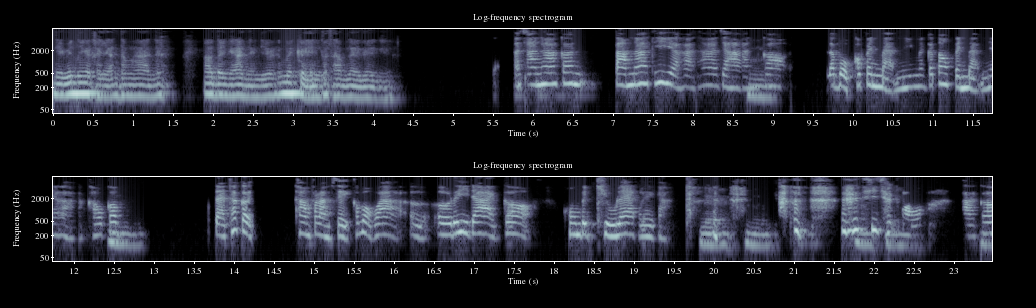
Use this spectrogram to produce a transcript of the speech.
เดวิดนี่ก็ขยันทำงานนะเอาแต่งานอย่างเดียวไม่เคยเห็นเขาทำอะไรเลยเนี่ยอาจารย์ฮะก็ตามหน้าที่อะค่ะถ้าอาจารย์ก็ ระบบเขาเป็นแบบนี้มันก็ต้องเป็นแบบเนี้ยค่ะเขาก็ แต่ถ้าเกิดทางฝรั่งเศสเขาบอกว่า เออเออรี่ได้ก็คงเป็นคิวแรกเลยค่ะที่จะขอค่ะก็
